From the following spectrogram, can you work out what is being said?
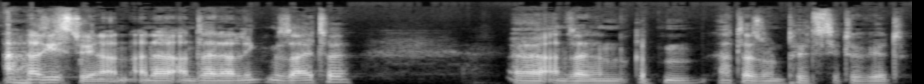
Ah. Da siehst du ihn an, an, an seiner linken Seite, äh, an seinen Rippen hat er so einen Pilz tätowiert.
